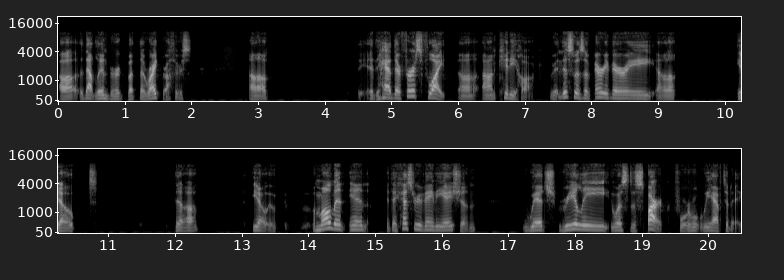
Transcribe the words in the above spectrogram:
uh, not Lindbergh, but the Wright brothers, uh, it had their first flight uh, on Kitty Hawk. Mm. This was a very, very, uh, you know, uh, you know, moment in the history of aviation, which really was the spark for what we have today.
